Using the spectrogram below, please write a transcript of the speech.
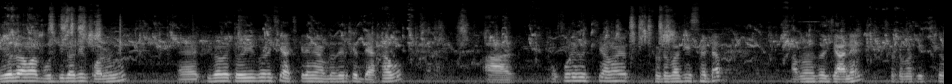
এই হলো আমার বুদ্ধি পাখির কলোনি। কীভাবে তৈরি করেছি আজকে আমি আপনাদেরকে দেখাবো। আর উপরে হচ্ছে আমার ছোটো পাখির সেট আপনারা তো জানেন, ছোটো পাখির তো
